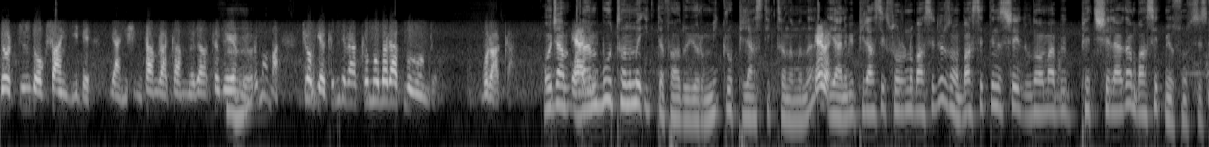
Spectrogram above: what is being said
490 gibi yani şimdi tam rakamları hatırlayamıyorum hı hı. ama çok yakın bir rakam olarak bulundu bu rakam. Hocam yani, ben bu tanımı ilk defa duyuyorum. Mikroplastik tanımını. Evet. Yani bir plastik sorunu bahsediyoruz ama bahsettiğiniz şey normal bir pet şişelerden bahsetmiyorsunuz siz.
